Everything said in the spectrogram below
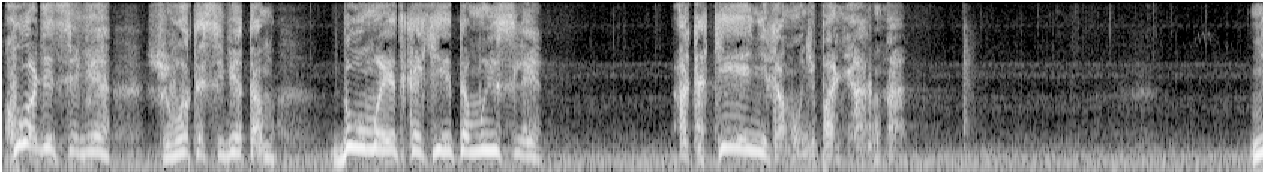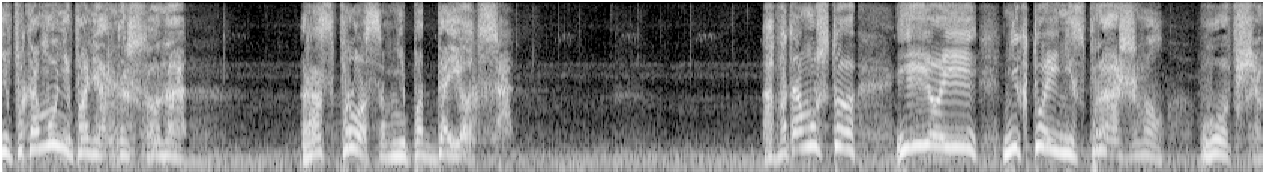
Ходит себе, чего-то себе там думает какие-то мысли, а какие никому не понятно. Не потому непонятно, что она расспросам не поддается, а потому что ее и никто и не спрашивал, в общем.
